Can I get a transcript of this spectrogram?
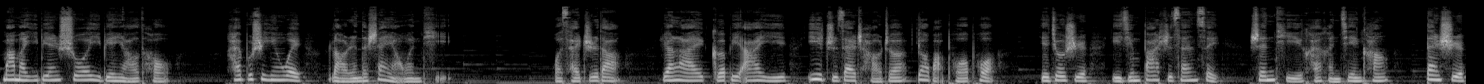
妈妈一边说一边摇头，还不是因为老人的赡养问题。我才知道，原来隔壁阿姨一直在吵着要把婆婆，也就是已经八十三岁、身体还很健康，但是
